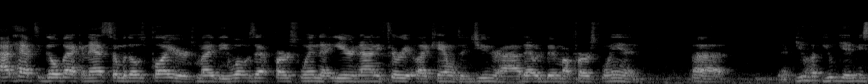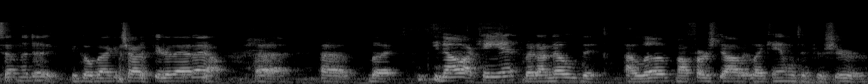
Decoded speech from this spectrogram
I'd have to go back and ask some of those players, maybe what was that first win that year in '93 at Lake Hamilton Junior High? That would have been my first win. Uh, you you give me something to do to go back and try to figure that out. Uh, uh, but you know I can't. But I know that I loved my first job at Lake Hamilton for sure,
